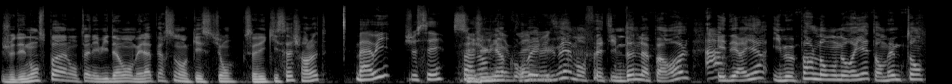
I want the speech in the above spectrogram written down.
je dénonce pas à l'antenne évidemment, mais la personne en question, vous savez qui c'est, Charlotte? Bah oui, je sais. C'est Enfin, Julien Courbet lui-même en fait. Il me donne la parole Ah. et derrière, il me parle dans mon oreillette en même temps.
